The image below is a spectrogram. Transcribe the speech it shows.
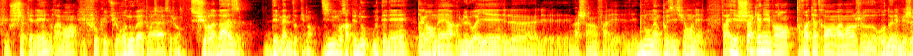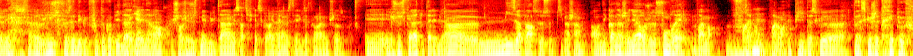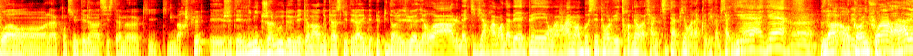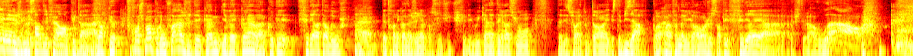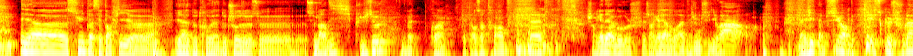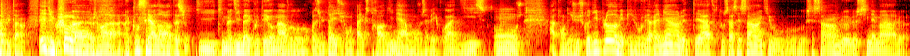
Où chaque année, vraiment, il faut que tu renouvelles ton titre de séjour sur la base des mêmes documents. Dis-nous, rappelle-nous où t'es né, ta grand-mère, le loyer, le, les machins, enfin les, les non-impositions, les. Enfin, et chaque année pendant 3-4 ans, vraiment, je redonnais, mais j'avais juste faisais des photocopies de la Ok, l'année d'avant. Je changeais juste mes bulletins, mes certificats de scolarité, Ouais. mais c'était exactement la même chose. Et, et jusqu'à là, tout allait bien, euh, mis à part ce, ce petit machin. En école d'ingénieur, je sombrais vraiment, vraiment, Mm. vraiment. Et puis parce que euh, parce que j'ai très peu foi en la continuité d'un système euh, qui, qui ne marche plus. Et j'étais limite jaloux de mes camarades de classe qui étaient là avec des pépites dans les yeux à dire waouh, le mec il vient vraiment de la BNP, on va vraiment bosser pour lui, trop bien, on va faire une petite appli, on va la coder comme ça, yeah, yeah. Ouais. Là, encore une fois, allez, je me sens différent, putain. Alors que, franchement, pour une fois, j'étais quand même, il y avait quand même un côté fédérateur de ouf. Ouais. D'être en école d'ingénieur parce que tu, tu fais des week-ends d'intégration, t'as des soirées tout le temps, et c'était bizarre. Pour la première fois de ma vie, vraiment, je sentais fédéré à, j'étais là, waouh! Et euh, suite à cet amphi euh, et à d'autres choses, ce, ce mardi pluvieux, il va quoi 14h30 peut-être. Je regardais à gauche, je regardais à droite et je me suis dit waouh, ma vie est absurde. Qu'est-ce que je fous là, putain Et du coup, euh, je vois la, la conseillère d'orientation qui, qui m'a dit bah écoutez Omar, vos résultats ils sont pas extraordinaires. Bon, vous avez quoi? 10, 11. Attendez jusqu'au diplôme et puis vous verrez bien le théâtre, tout ça, c'est ça hein, qui vous, c'est ça, hein, le, le cinéma, le,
